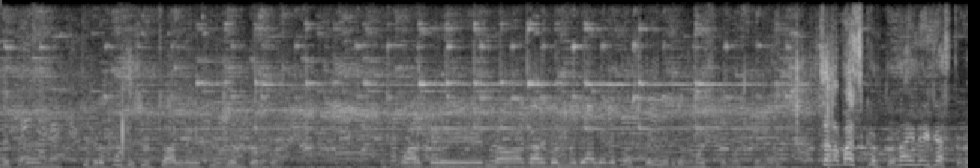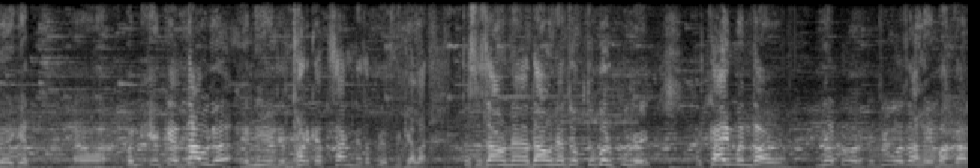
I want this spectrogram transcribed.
मित्रांनो तिकडे फोटोशूट चाललं इथनं झूम करतो. वारकरीला गार्डनमध्ये आले का वाटतं एकदम मस्त मस्त मध्ये. चला बस करतो. नाही लई जास्त वेळ घेत. पण एक धावलं नियोजन थोडक्यात सांगण्याचा प्रयत्न केला. तसं जाऊन धावण्याजोगतं भरपूर आहे. काय म्हण धावू? नेटवर्क जिओ झालंय भंगार.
